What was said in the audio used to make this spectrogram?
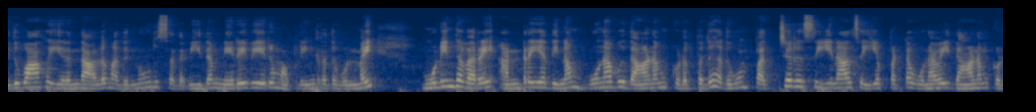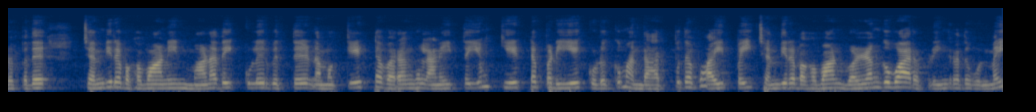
எதுவாக இருந்தாலும் அது நூறு சதவீதம் நிறைவேறும் அப்படிங்கிறது உண்மை. முடிந்தவரை அன்றைய தினம் உணவு தானம் கொடுப்பது அதுவும் பச்சரிசியினால் செய்யப்பட்ட உணவை தானம் கொடுப்பது. சந்திர பகவானின் மனதை குளிர்வித்து நம்ம கேட்ட வரங்கள் அனைத்தையும் கேட்டபடியே கொடுக்கும் அந்த அற்புத வாய்ப்பை சந்திர பகவான் வழங்குவார் அப்படிங்கிறது உண்மை.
